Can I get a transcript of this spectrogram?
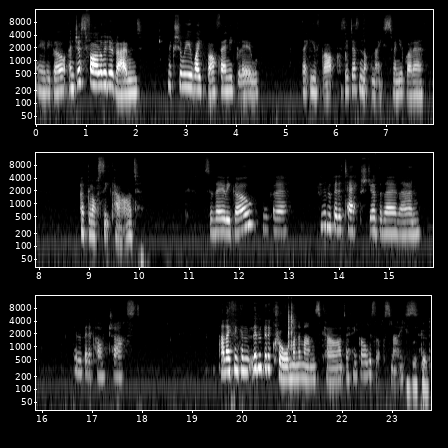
There we go. And just follow it around. Make sure you wipe off any glue that you've got because it doesn't look nice when you've got a a glossy card. So there we go. We've got a little bit of texture but there then. A little bit of contrast. And I think a little bit of chrome on a man's card I think always looks nice. Look good.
